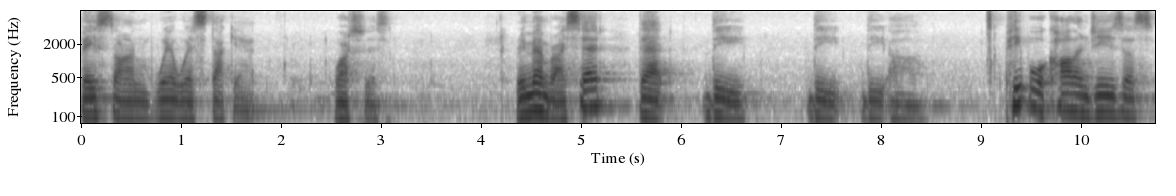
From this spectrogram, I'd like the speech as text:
based on where we're stuck at. Watch this. Remember, I said that the, the, the uh, people were calling Jesus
